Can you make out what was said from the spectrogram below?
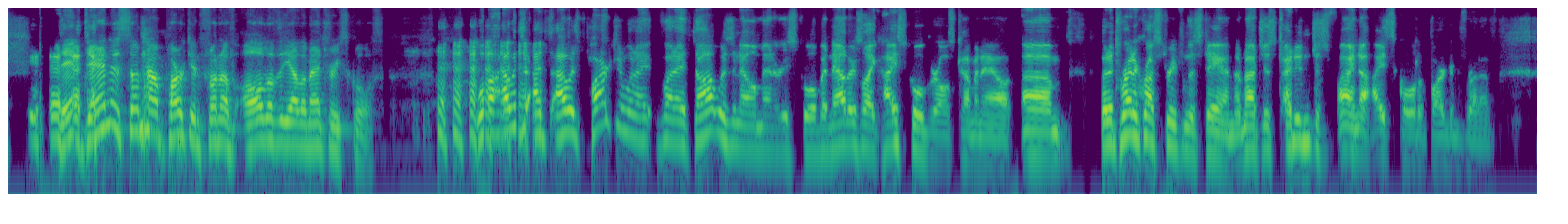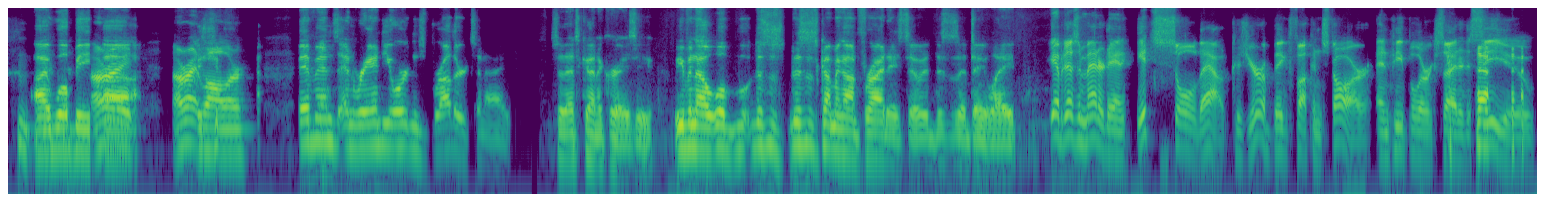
Dan, Dan is somehow parked in front of all of the elementary schools. well, I was I, I was parked in what I what I thought was an elementary school, but now there's like high school girls coming out. Um, but it's right across the street from the stand. I'm not just I didn't just find a high school to park in front of. I will be All right, uh, all right, Lawler. Bivens and Randy Orton's brother tonight. So that's kind of crazy. Even though well, this is this is coming on Friday, so this is a day late. Yeah, but it doesn't matter, Dan. It's sold out because you're a big fucking star and people are excited to see you.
